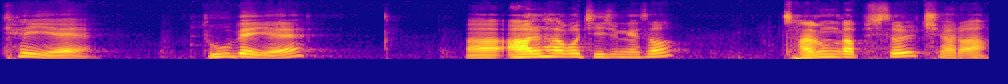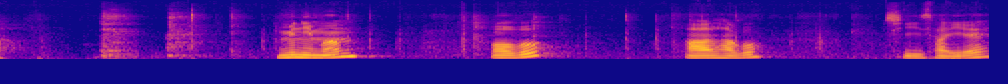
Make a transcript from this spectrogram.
K의 두 배의 아, R하고 G 중에서 작은 값을 취하라. minimum of R하고 G 사이에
